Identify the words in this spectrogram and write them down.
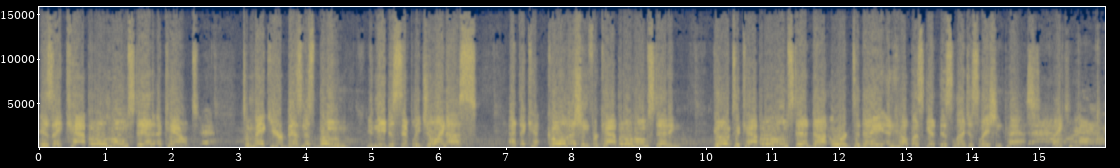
is a capital homestead account. To make your business boom, you need to simply join us at the Coalition for Capital Homesteading. Go to capitalhomestead.org today and help us get this legislation passed. Thank you.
